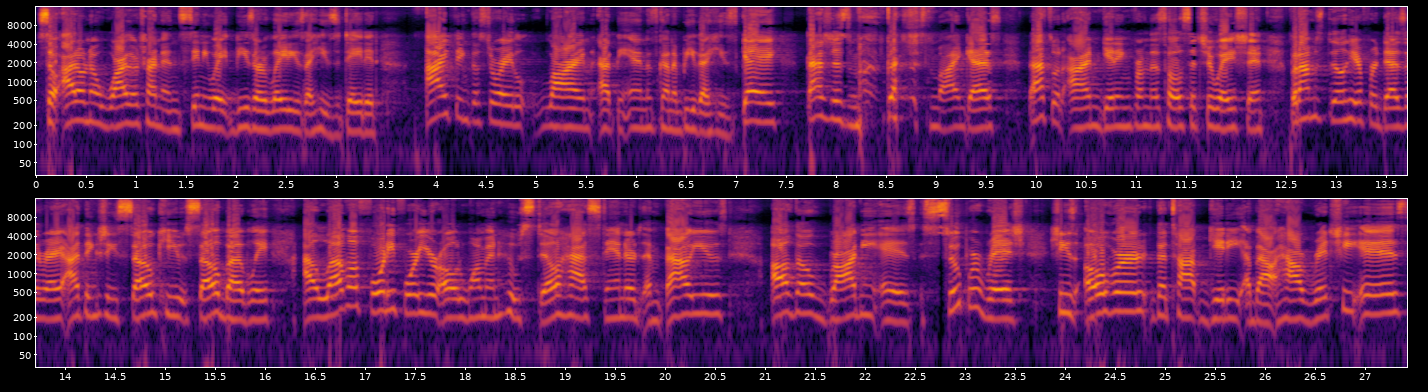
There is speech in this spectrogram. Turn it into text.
So I don't know why they're trying to insinuate these are ladies that he's dated. I think the storyline at the end is going to be that he's gay. That's just my, that's just my guess. That's what I'm getting from this whole situation. But I'm still here for Desiree. I think she's so cute, so bubbly. I love a 44 year old woman who still has standards and values. Although Rodney is super rich, she's over the top giddy about how rich he is.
